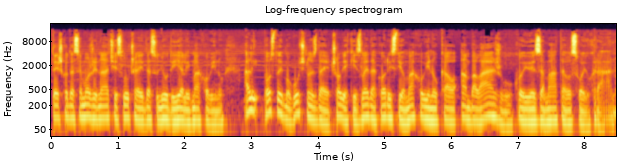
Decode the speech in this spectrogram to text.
Teško da se može naći slučaj da su ljudi jeli mahovinu, ali postoji mogućnost da je čovjek iz leda koristio mahovinu kao ambalažu u koju je zamatao svoju hranu.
